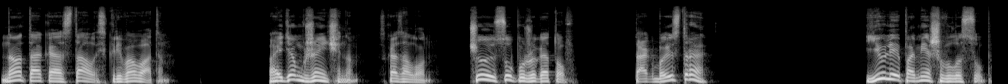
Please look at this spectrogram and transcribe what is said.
но так и осталось кривоватым. «Пойдем к женщинам», — сказал он. «Чую, суп уже готов». «Так быстро?» Юлия помешивала суп.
